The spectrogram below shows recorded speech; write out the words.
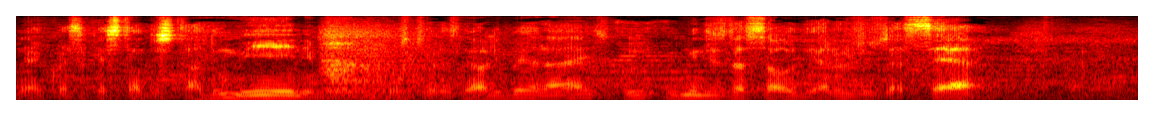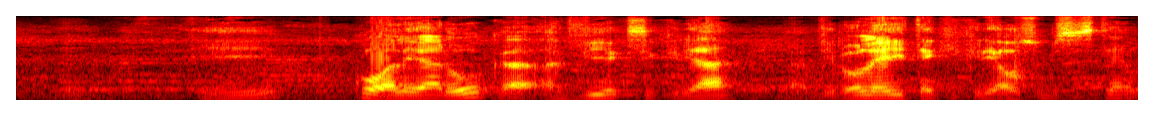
né, com essa questão do Estado mínimo, posturas neoliberais. O, o, ministro da Saúde era o José Serra. Né? E com a Lei Aroca havia que se criar, virou lei, tem que criar o subsistema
